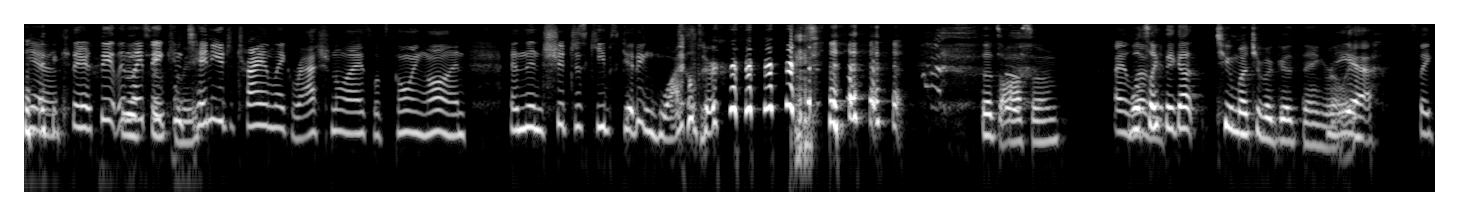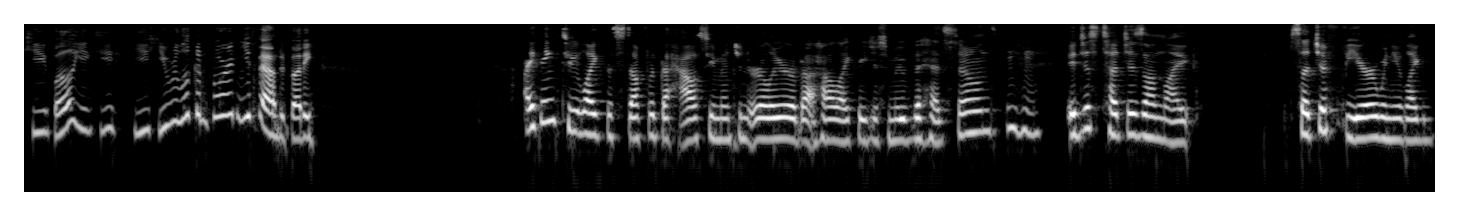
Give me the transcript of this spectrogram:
yeah Like, they're, they and like they funny. continue to try and like rationalize what's going on and then shit just keeps getting wilder That's awesome. I Well, it's like it they got too much of a good thing, really. yeah it's like you well you, you you were looking for it and you found it buddy I think too, like the stuff with the house you mentioned earlier about how like they just move the headstones. mm-hmm. It just touches on like such a fear when you like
